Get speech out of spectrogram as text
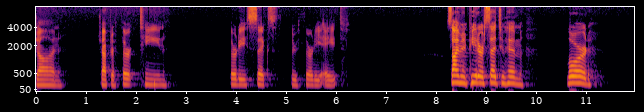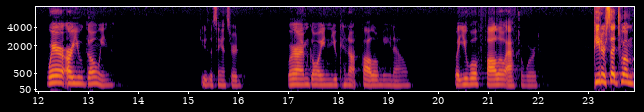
John chapter 13, 36 through 38. Simon Peter said to him, Lord, where are you going? Jesus answered, Where I am going, you cannot follow me now, but you will follow afterward. Peter said to him,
